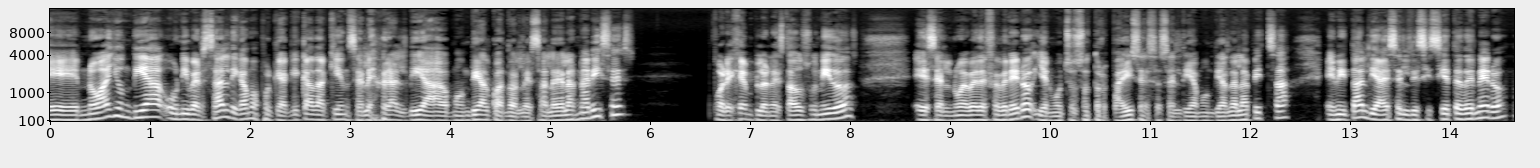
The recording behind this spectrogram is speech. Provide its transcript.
Eh, no hay un día universal, digamos, porque aquí cada quien celebra el Día Mundial cuando le sale de las narices. Por ejemplo, en Estados Unidos es el 9 de febrero y en muchos otros países es el Día Mundial de la Pizza. En Italia es el 17 de enero,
